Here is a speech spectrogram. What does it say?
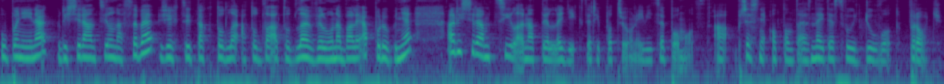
úplně jinak, když si dám cíl na sebe, že chci tak tohle a tohle a tohle, vilu na Bali a podobně a když si dám cíle na ty lidi, kteří potřebují nejvíce pomoct a přesně o tom to je, znejte svůj důvod, proč.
